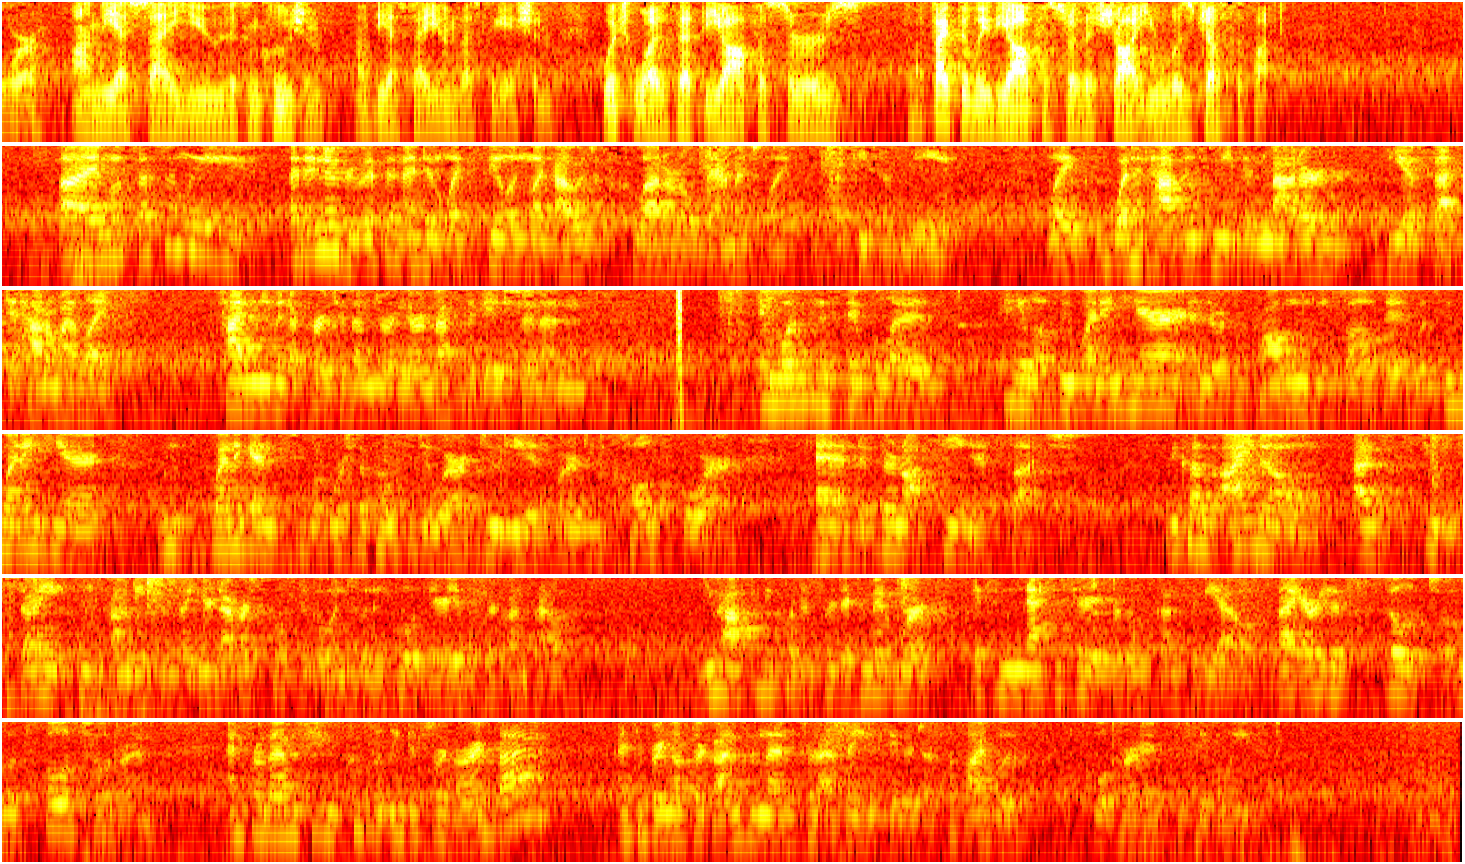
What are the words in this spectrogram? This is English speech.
were on the SIU, the conclusion of the SIU investigation, which was that the officers, effectively the officer that shot you, was justified. I most definitely I didn't agree with it. and I didn't like feeling like I was just collateral damage, like a piece of meat. Like what had happened to me didn't matter, and the effect it had on my life hadn't even occurred to them during their investigation, and it wasn't as simple as, hey, look, we went in here and there was a problem and we solved it. It was we went in here, we went against what we're supposed to do, what our duty is, what our duty calls for, and they're not seeing it as such because I know as students studying police foundations that you're never supposed to go into an enclosed area with your guns out. You have to be put in a predicament where it's necessary for those guns to be out. That area is full of full of children, and for them to completely disregard that and to bring out their guns and then for the SIU to say they're justified was cold-hearted to say the least.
